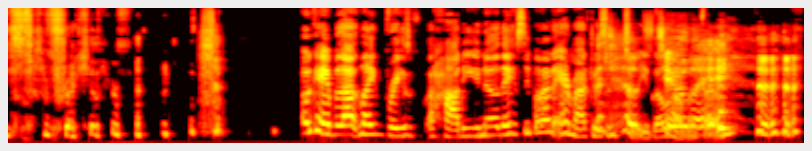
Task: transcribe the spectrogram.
Instead of regular. okay, but that like brings. How do you know they sleep on an air mattress until you go It's home late.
